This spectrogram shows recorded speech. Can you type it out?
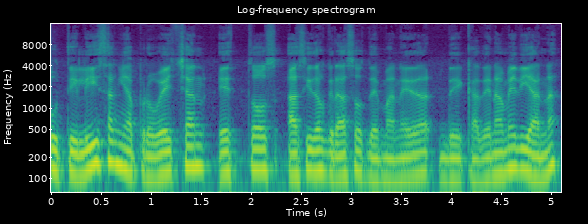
utilizan y aprovechan estos ácidos grasos de manera de cadena mediana,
